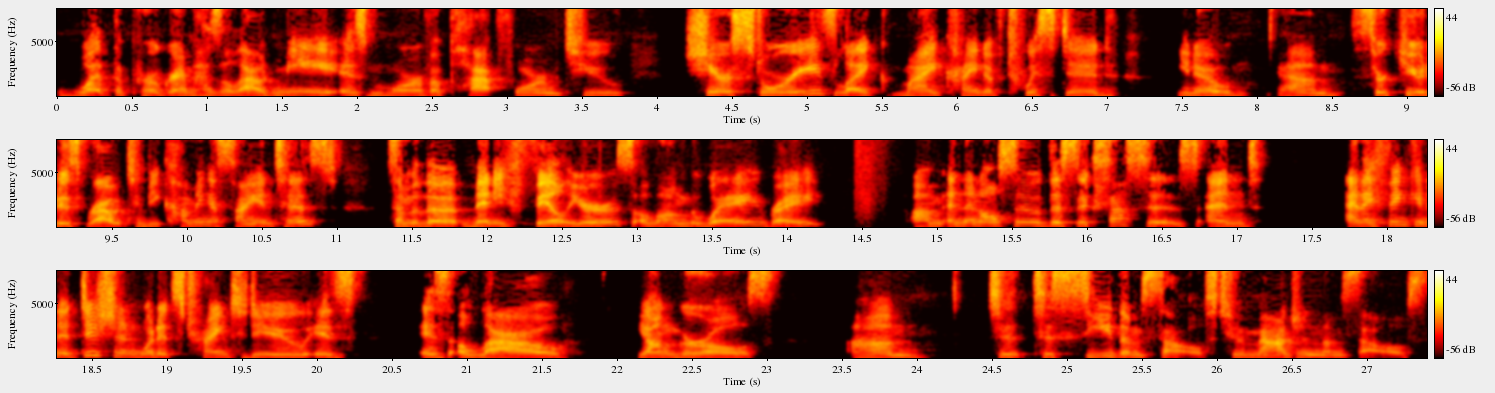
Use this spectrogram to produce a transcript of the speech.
what the program has allowed me is more of a platform to share stories like my kind of twisted, you know, um, circuitous route to becoming a scientist, some of the many failures along the way, right? Um, and then also the successes. And, and I think in addition, what it's trying to do is, is allow young girls um, to, to see themselves, to imagine themselves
